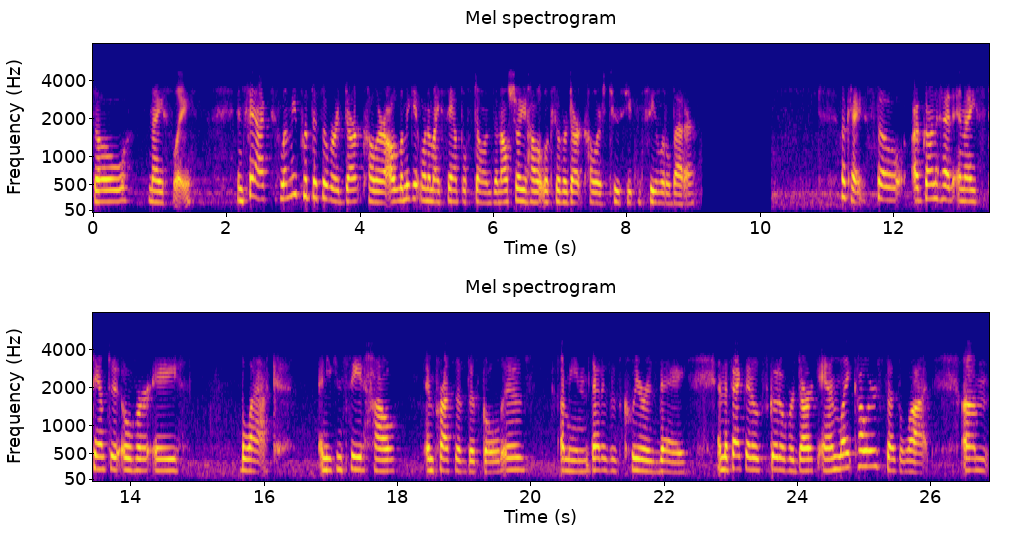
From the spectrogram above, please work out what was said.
so nicely. In fact, let me put this over a dark color. I'll, let me get one of my sample stones and I'll show you how it looks over dark colors too so you can see a little better. Okay, so I've gone ahead and I stamped it over a black and you can see how impressive this gold is. I mean, that is as clear as day. And the fact that it looks good over dark and light colors says a lot. Um,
